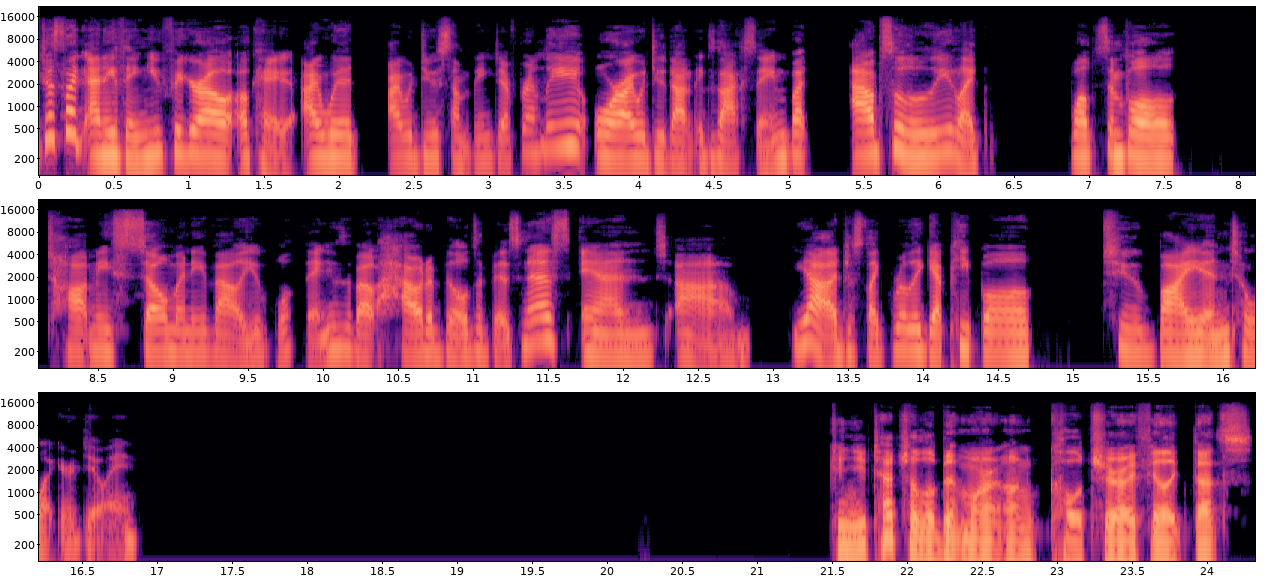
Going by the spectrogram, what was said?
just like anything, you figure out, okay, I would I would do something differently or I would do that exact same. But absolutely like Wealthsimple taught me so many valuable things about how to build a business and um yeah, just like really get people to buy into what you're doing. Can you touch a little bit more on culture? I feel like that's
